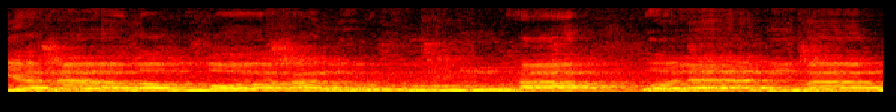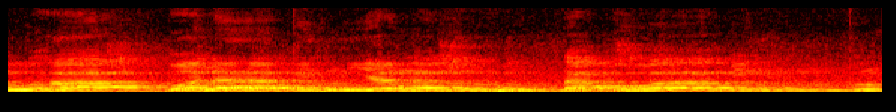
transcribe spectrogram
ইয়ানালাল্লাহা লুহুমুহা ওয়ালা দিমাউহা ওয়ালাকিন ইয়ানালুহু তাকওয়া মিনকুম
